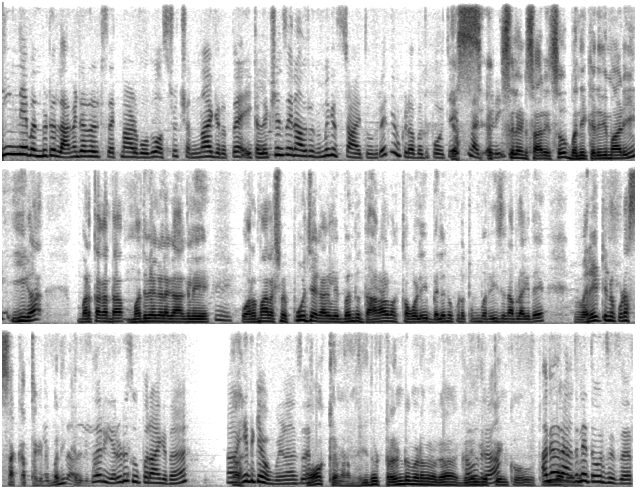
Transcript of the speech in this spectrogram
ಥೀಮ್ನೇ ಬಂದ್ಬಿಟ್ಟು ಲ್ಯಾವೆಂಡರ್ ಅಲ್ಲಿ ಸೆಟ್ ಮಾಡ್ಬೋದು. ಅಷ್ಟು ಚೆನ್ನಾಗಿರುತ್ತೆ. ಈ ಕಲೆಕ್ಷನ್ಸ್ ಏನಾದರೂ ನಿಮಗೆ ಇಷ್ಟ ಆಯ್ತು ಅಂದ್ರೆ ನೀವು ಕೂಡ ಬಂದು ಪರ್ಚೇಸ್ ಸೊ ಮಾಡ್ಕೊಳ್ಳಿ. ಎಕ್ಸಲೆಂಟ್ ಸಾರೀಸು ಬನ್ನಿ ಖರೀದಿ ಮಾಡಿ. ಈಗ ಬರ್ತಕ್ಕಂಥ ಮದುವೆಗಳಿಗಾಗಲಿ ವರಮಹಾಲಕ್ಷ್ಮಿ ಪೂಜೆಗಾಗಲಿ ಬಂದು ಧಾರಾಳವಾಗಿ ತಗೊಳ್ಳಿ. ಬೆಲೆನೂ ಕೂಡ ತುಂಬ ರೀಸನಬಲ್ ಆಗಿದೆ. ವೆರೈಟಿನೂ ಕೂಡ ಸಖತ್ತಾಗಿದೆ ಬನ್ನಿ ಸರ್ ಎರಡು ಸೂಪರ್ ಆಗಿದೆ. ಇದಕ್ಕೆ ಹೋಗ್ಬೇಡ ಸರ್. ಓಕೆ ಮೇಡಮ್ ಇದು ಟ್ರೆಂಡ್ ಮೇಡಮ್ ಇವಾಗ. ಗ್ರೀನ್ಗೆ ಪಿಂಕ್ ಹಾಗಾದ್ರೆ ಅದನ್ನೇ ತೋರಿಸಿ ಸರ್.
